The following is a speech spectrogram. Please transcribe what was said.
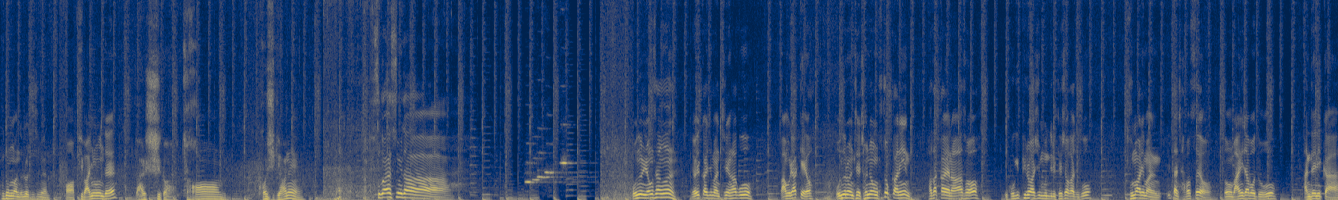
구독만 눌러주시면. 아 비 많이 오는데? 날씨가 참 거시기 하네. 수고하셨습니다. 오늘 영상은 여기까지만 진행하고 마무리할게요. 오늘은 제 전용 수족관인 바닷가에 나와서 이 고기 필요하신 분들이 계셔가지고 두 마리만 일단 잡았어요. 너무 많이 잡아도 안 되니까.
